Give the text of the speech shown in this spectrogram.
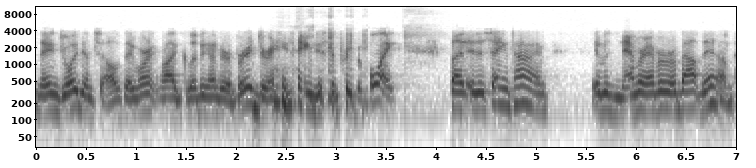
They enjoyed themselves. They weren't like living under a bridge or anything just to prove a point. But at the same time, it was never ever about them.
